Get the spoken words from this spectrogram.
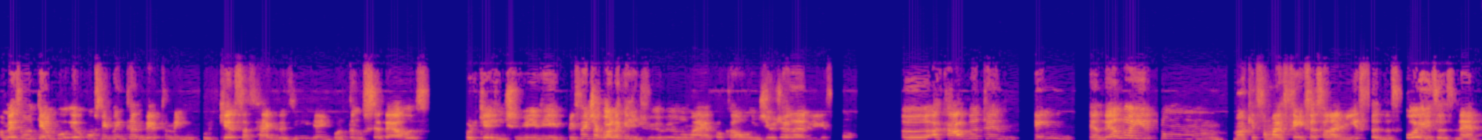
ao mesmo tempo eu consigo entender também o porquê dessas regras e a importância delas, porque a gente vive, principalmente agora que a gente vive numa época onde o jornalismo uh, acaba ten, ten, tendendo a ir para um, uma questão mais sensacionalista das coisas, né?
